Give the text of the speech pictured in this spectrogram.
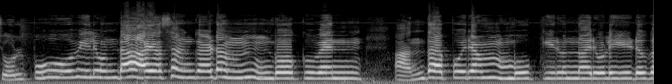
ചുൾപ്പൂവിലുണ്ടായ സങ്കടം പോക്കുവൻ. അന്തപുരം മൂക്കിരുന്നരുളിയിടുക.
